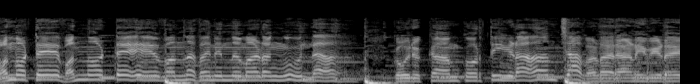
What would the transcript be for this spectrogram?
വന്നോട്ടെ വന്നോട്ടെ വന്നവനിന്ന് മടങ്ങൂല. കൊരുക്കാം കൊർത്തിയിടാം ചവടരാണിവിടെ.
